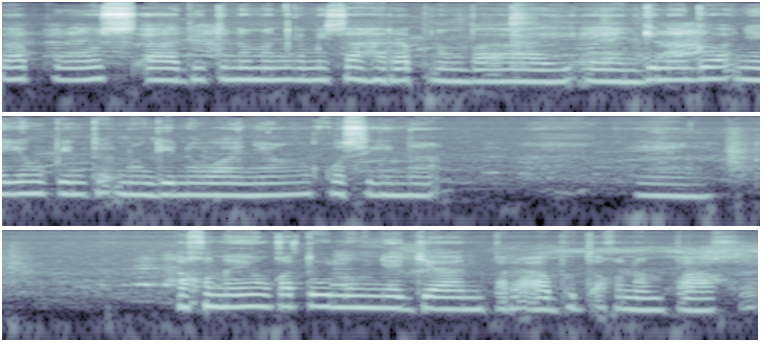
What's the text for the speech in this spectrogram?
Tapos, ah, dito naman kami sa harap ng bahay. Ayan, ginagawa niya yung pinto nung ginawa niyang kusina. Ayan. Ako na yung katulong niya dyan para abot ako ng pako.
